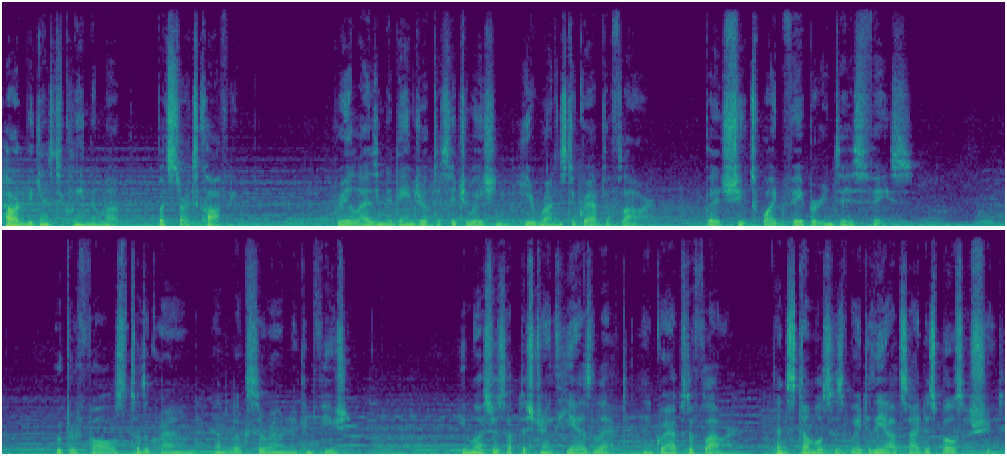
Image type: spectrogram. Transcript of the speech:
Howard begins to clean them up, but starts coughing. Realizing the danger of the situation, he runs to grab the flower but it shoots white vapor into his face. Rupert falls to the ground and looks around in confusion. He musters up the strength he has left and grabs the flower, then stumbles his way to the outside disposal chute.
